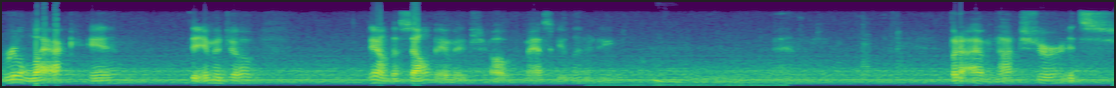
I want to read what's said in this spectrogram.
real lack in the image of you know the self image of masculinity but I'm not sure. It's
